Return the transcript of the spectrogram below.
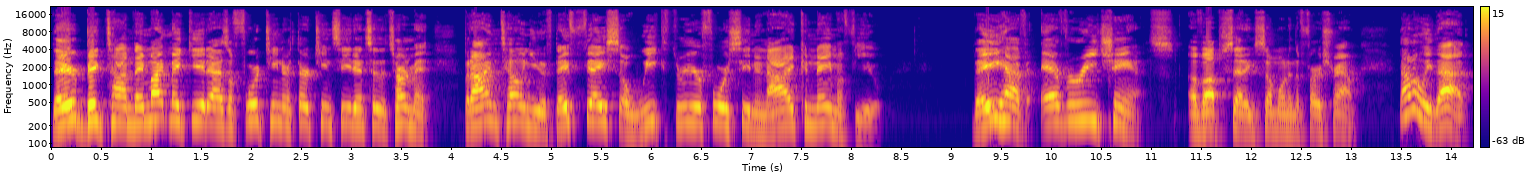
They're big time. They might make it as a 14 or 13 seed into the tournament, but I'm telling you if they face a weak 3 or 4 seed and I can name a few, they have every chance of upsetting someone in the first round. Not only that,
